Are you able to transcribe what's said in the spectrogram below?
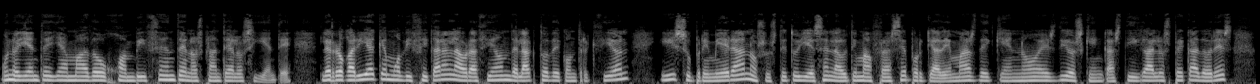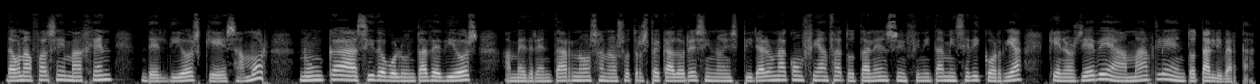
Un oyente llamado Juan Vicente nos plantea lo siguiente. Le rogaría que modificaran la oración del acto de contrición y suprimieran o sustituyesen la última frase porque además de que no es Dios quien castiga a los pecadores, da una falsa imagen del Dios que es amor. Nunca ha sido voluntad de Dios amedrentarnos a nosotros pecadores, sino inspirar una confianza total en su infinita misericordia que nos lleve a amarle en total libertad.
